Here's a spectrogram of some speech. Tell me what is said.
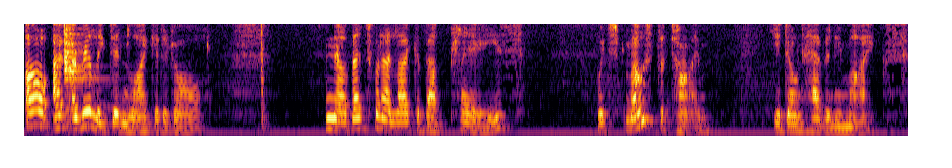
oh, I, I really didn't like it at all. Now that's what I like about plays, which most of the time you don't have any mics.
